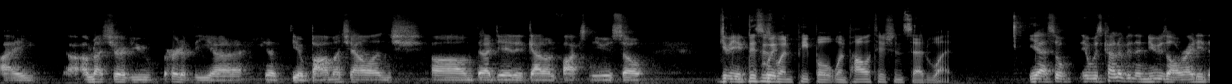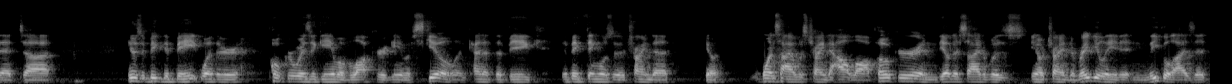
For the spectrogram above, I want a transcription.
I I'm not sure if you heard of the uh, you know the Obama challenge um, that I did. It got on Fox News. So give you this quick, is when people when politicians said what? Yeah, so it was kind of in the news already that uh, it was a big debate whether poker was a game of luck or a game of skill, and kind of the big the big thing was they're trying to you know one side was trying to outlaw poker, and the other side was you know trying to regulate it and legalize it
